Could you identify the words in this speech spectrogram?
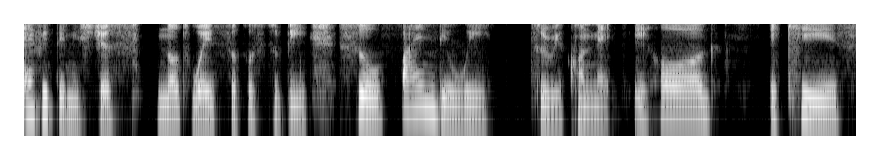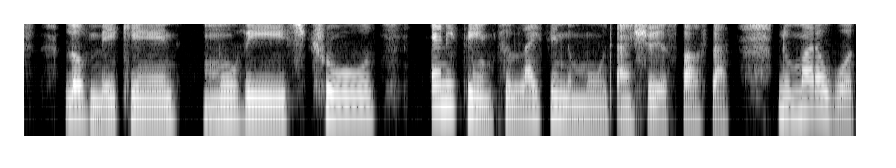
everything is just not where it's supposed to be. So find a way to reconnect. A hug, a kiss, love making, movie, stroll, anything to lighten the mood and show your spouse that no matter what,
